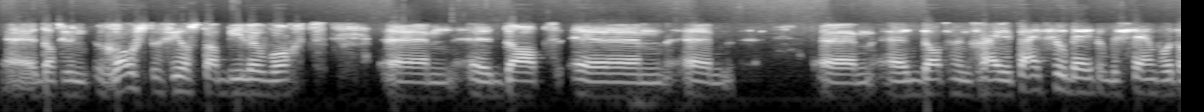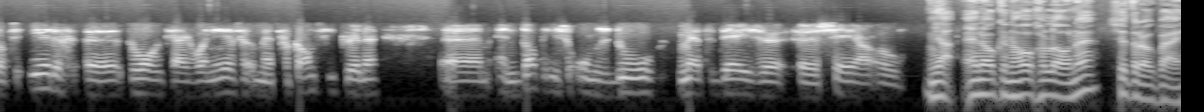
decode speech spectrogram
Eh, dat hun rooster veel stabieler wordt. Ehm, eh, dat... ehm, ehm, ehm, eh, dat hun vrije tijd veel beter beschermd wordt. Dat ze eerder eh, te horen krijgen wanneer ze met vakantie kunnen. Ehm, en dat is ons doel met deze eh, CAO. Ja, en ook een hoger loon, hè? Zit er ook bij.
